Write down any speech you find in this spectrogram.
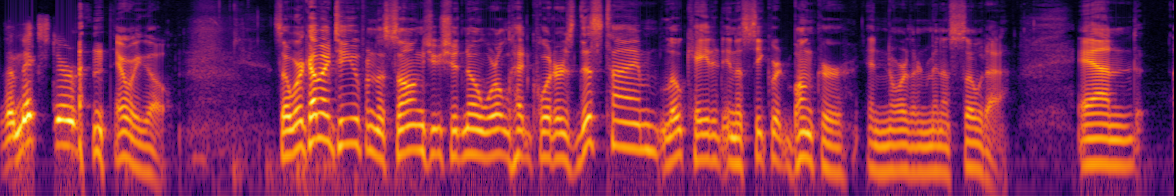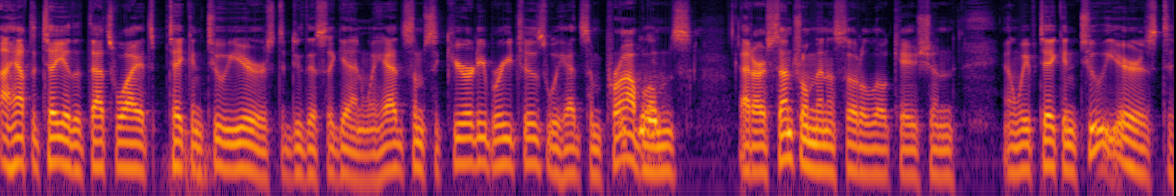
The Mixter. there we go. So we're coming to you from the Songs You Should Know World Headquarters, this time located in a secret bunker in northern Minnesota. And I have to tell you that that's why it's taken two years to do this again. We had some security breaches, we had some problems at our central Minnesota location, and we've taken two years to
